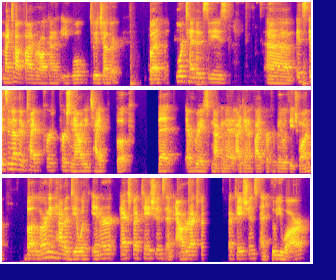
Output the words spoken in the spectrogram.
My top five are all kind of equal to each other, but four tendencies. Um, it's it's another type per personality type book that everybody's not going to identify perfectly with each one, but learning how to deal with inner expectations and outer expectations and who you are,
